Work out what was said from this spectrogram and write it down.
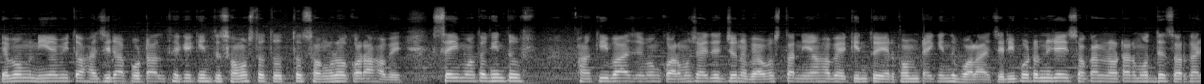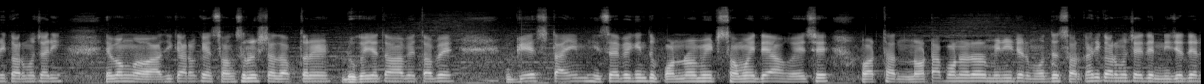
এবং নিয়মিত হাজিরা পোর্টাল থেকে কিন্তু সমস্ত তথ্য সংগ্রহ করা হবে। সেই মতো কিন্তু ফাঁকিবাজ এবং কর্মচারীদের জন্য ব্যবস্থা নেওয়া হবে, কিন্তু এরকমটাই কিন্তু বলা হয়েছে। রিপোর্ট অনুযায়ী সকাল নটার মধ্যে সরকারি কর্মচারী এবং আধিকারকের সংশ্লিষ্ট দপ্তরে ঢুকে যেতে হবে। তবে গ্রেস টাইম হিসেবে কিন্তু পনেরো মিনিট সময় দেওয়া হয়েছে, অর্থাৎ নটা পনেরো মিনিটের মধ্যে সরকারি কর্মচারীদের নিজেদের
